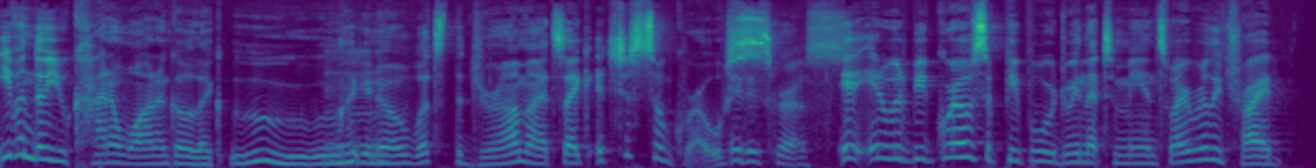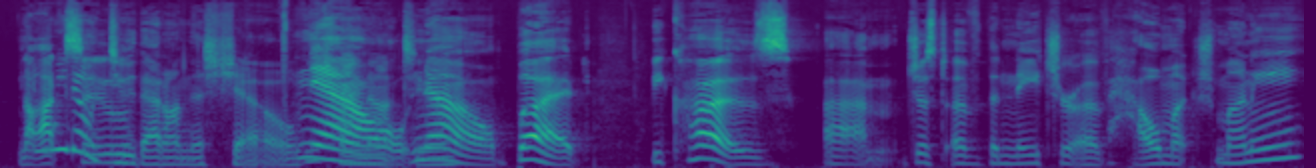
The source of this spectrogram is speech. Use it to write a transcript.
Even though you kind of want to go like, ooh, you know, what's the drama? It's like it's just so gross. It is gross. It, it would be gross if people were doing that to me, and so I really tried not we to. don't do that on this show. No, no. But because um, just of the nature of how much money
